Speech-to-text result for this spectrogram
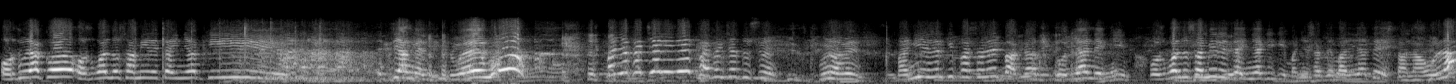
ordurako Oswaldo Samir eta Iñaki etzian gelditu, eh? Uh! Baina katxalinek, bai pentsatu zuen. Bueno, a ver, ba ni ederki pasadet bakarrik Oianekin, Oswaldo Samir eta Iñakikin, baina esaten badiate ez da la hola,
